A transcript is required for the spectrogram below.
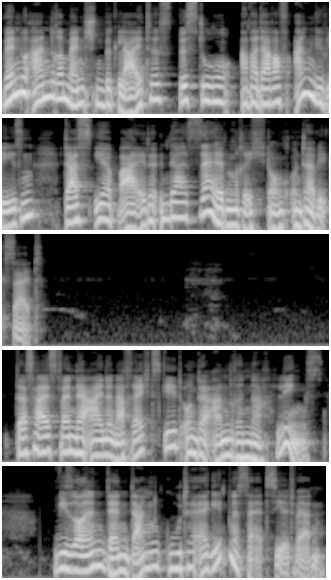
Wenn du andere Menschen begleitest, bist du aber darauf angewiesen, dass ihr beide in derselben Richtung unterwegs seid. Das heißt, wenn der eine nach rechts geht und der andere nach links, wie sollen denn dann gute Ergebnisse erzielt werden?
